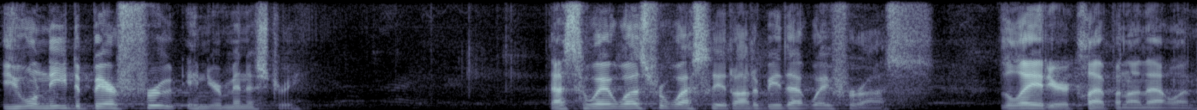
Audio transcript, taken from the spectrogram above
You will need to bear fruit in your ministry. That's the way it was for Wesley. It ought to be that way for us. The lady are clapping on that one.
